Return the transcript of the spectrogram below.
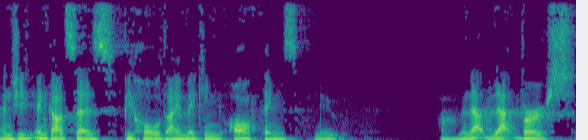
And, and God says, Behold, I am making all things new. Um, and that, that verse,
